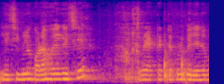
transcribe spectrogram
লিচিগুলো করা হয়ে গেছে। এবার একটা একটা করে বেলে নেব।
